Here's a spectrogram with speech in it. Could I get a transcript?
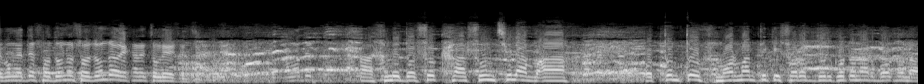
এবং এদের স্বজন স্বজনরাও এখানে চলে এসেছে। আমাদের আসলে দর্শক শুনছিলাম অত্যন্ত মর্মান্তিক সড়ক দুর্ঘটনার বর্ণনা।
